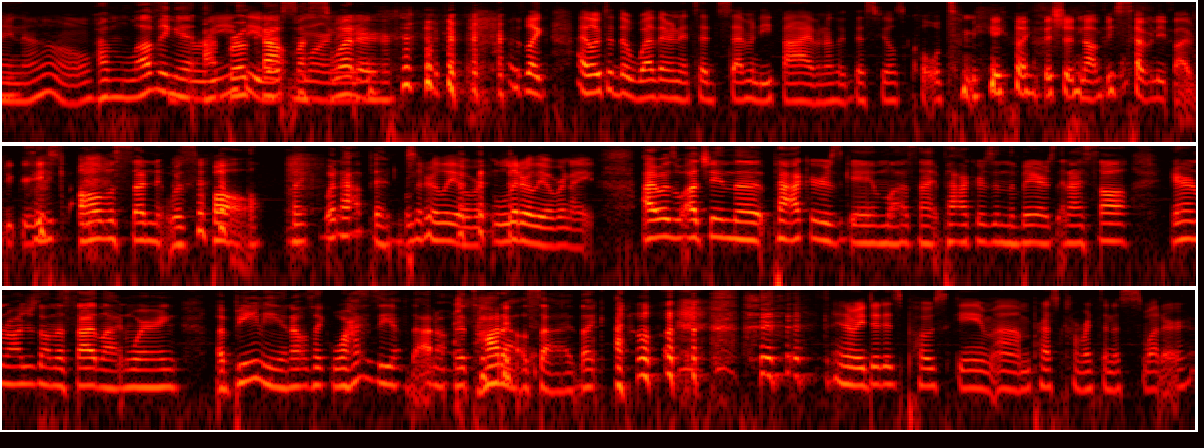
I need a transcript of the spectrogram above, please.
I know. I'm loving it. I broke out my morning. sweater. I was like, I looked at the weather and it said 75, and I was like, this feels cold to me. like, this should not be 75 It's degrees. like all of a sudden it was fall. like what happened? Literally over, literally overnight. I was watching the Packers game last night, Packers and the Bears, and I saw Aaron Rodgers on the sideline wearing a beanie, and I was like, why does he have that on? It's hot outside. Like I don't. I know he did his post game um, press conference in a sweater.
